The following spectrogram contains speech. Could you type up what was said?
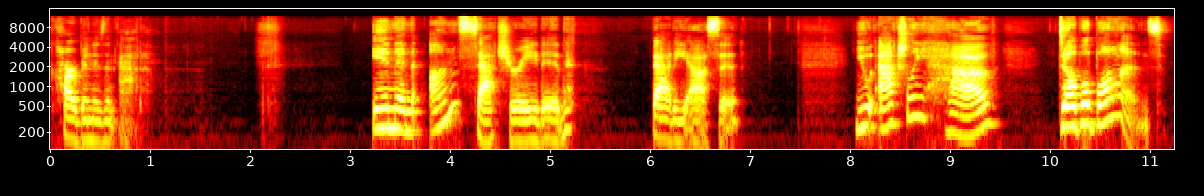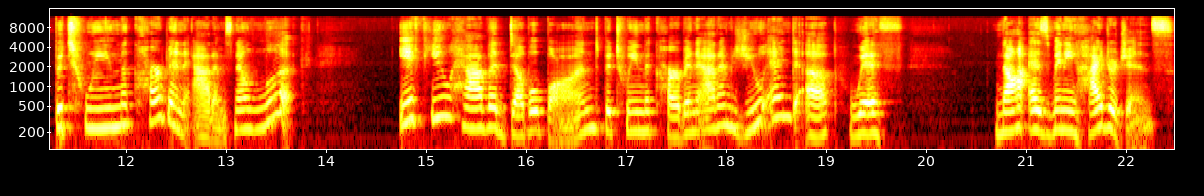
Carbon is an atom. In an unsaturated fatty acid, you actually have double bonds between the carbon atoms. Now look, if you have a double bond between the carbon atoms, you end up with not as many hydrogens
